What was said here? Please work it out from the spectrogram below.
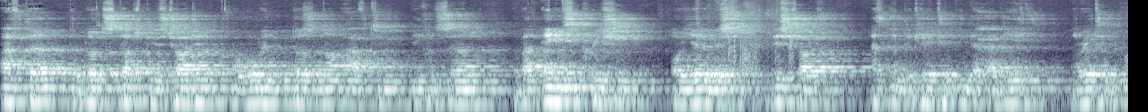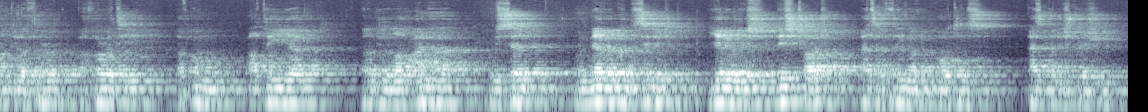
After the blood stops discharging, a woman does not have to be concerned about any secretion or yellowish discharge as indicated in the hadith narrated on the authority of Umm Atiyah anha, who said, we never considered yellowish discharge as a thing of importance as menstruation.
